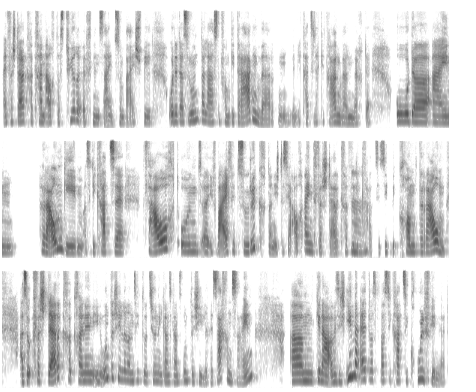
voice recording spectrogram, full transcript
Ein Verstärker kann auch das Türe öffnen sein zum Beispiel oder das Runterlassen vom getragen werden, wenn die Katze nicht getragen werden möchte. Oder ein Raum geben, also die Katze faucht und äh, ich weiche zurück, dann ist das ja auch ein Verstärker für mhm. die Katze. Sie bekommt Raum. Also Verstärker können in unterschiedlichen Situationen ganz, ganz unterschiedliche Sachen sein. Ähm, genau, aber es ist immer etwas, was die Katze cool findet.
